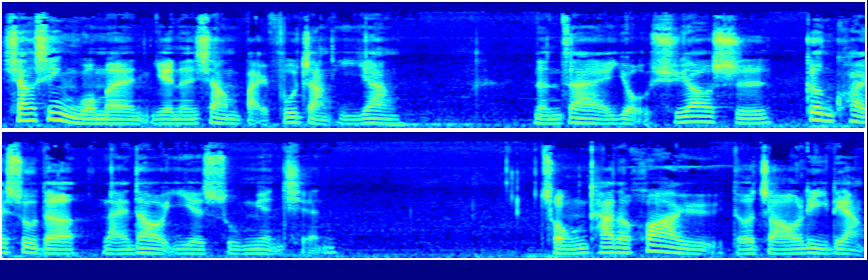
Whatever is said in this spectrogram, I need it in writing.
相信我们也能像百夫长一样，能在有需要时更快速地来到耶稣面前。从他的话语得着力量。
